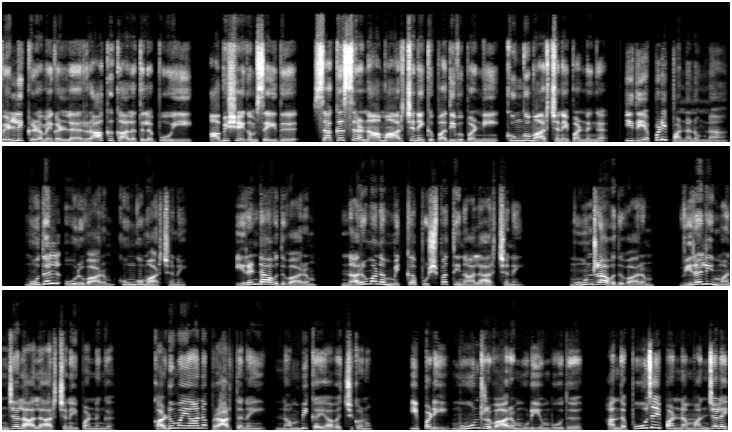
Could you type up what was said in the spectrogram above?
வெள்ளிக்கிழமைகள்ல ராக்கு காலத்துல போய் அபிஷேகம் செய்து சகஸ்ர நாம அர்ச்சனைக்கு பதிவு பண்ணி குங்கும அர்ச்சனை பண்ணுங்க. இது எப்படி பண்ணணும்னா முதல் ஒரு வாரம் குங்கும அர்ச்சனை. இரண்டாவது வாரம் நறுமணம் மிக்க புஷ்பத்தினால அர்ச்சனை. மூன்றாவது வாரம் விரலி மஞ்சளால அர்ச்சனை பண்ணுங்க. கடுமையான பிரார்த்தனை நம்பிக்கையா வச்சுக்கணும். இப்படி மூன்று வாரம் முடியும் போது அந்த பூஜை பண்ண மஞ்சளை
